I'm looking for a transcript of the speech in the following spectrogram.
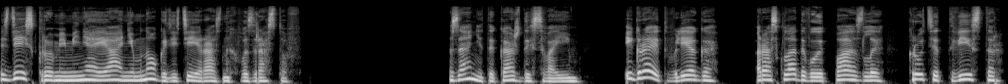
Здесь, кроме меня и Ани, много детей разных возрастов. Заняты каждый своим. Играют в лего, раскладывают пазлы, крутят твистер,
